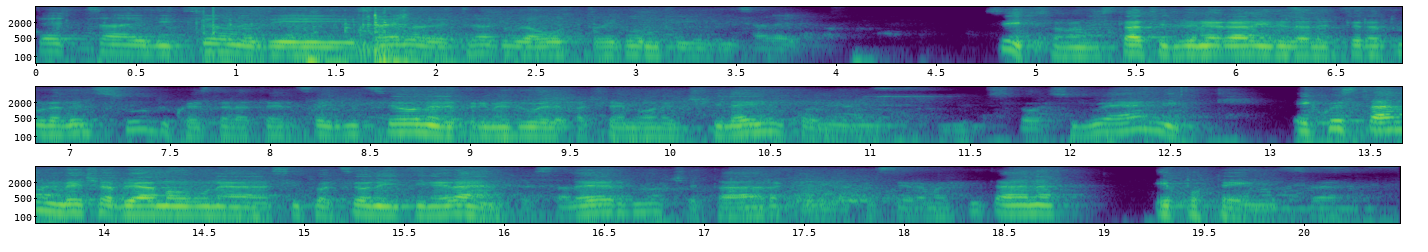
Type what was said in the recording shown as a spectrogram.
terza edizione di Salerno Letteratura oltre i confini di Salerno. Sì, sono gli Stati Generali della Letteratura del Sud, questa è la terza edizione, le prime due le facemmo nel Cilento negli scorsi due anni e quest'anno invece abbiamo una situazione itinerante, Salerno, Cetara, è la costiera malfitana, e Potenza,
